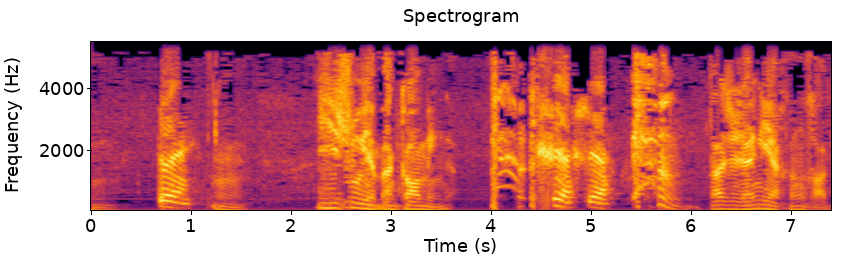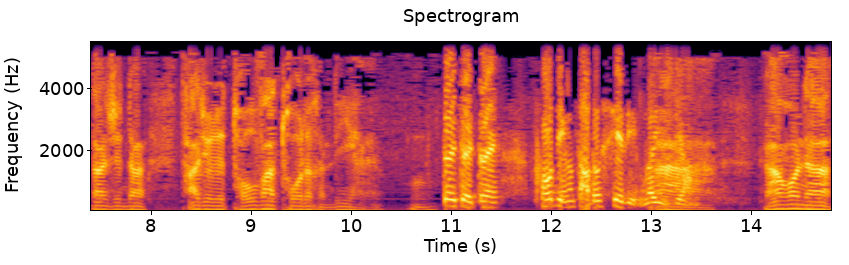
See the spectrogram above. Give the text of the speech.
嗯。对。嗯，医术也蛮高明的。是是。但是人也很好，但是呢，他就是头发脱的很厉害，嗯。对对对，头顶早都谢顶了已经。啊，然后呢，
